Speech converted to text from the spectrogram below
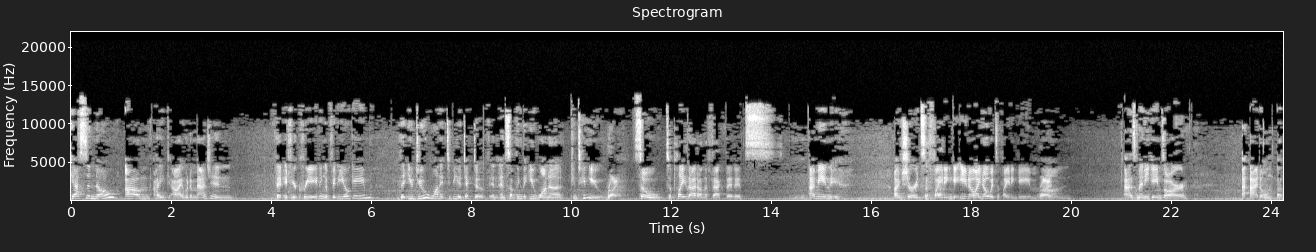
yes and no. Um, I I would imagine that if you're creating a video game, that you do want it to be addictive and, and something that you want to continue. right? So to play that on the fact that it's, I mean, I'm sure it's a fighting game. You know, I know it's a fighting game. Right. Um, as many games are. I, I don't uh,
